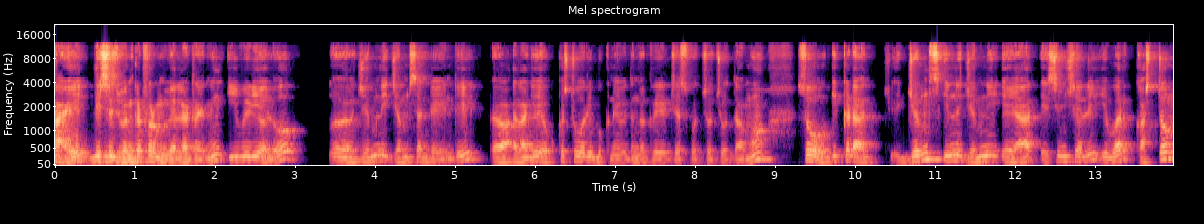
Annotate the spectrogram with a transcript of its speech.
Hi this is Venkat from Vella training ఈ వీడియోలో జెమిని జెమ్స్ అంటే ఏంటి? అలాగే ఒక స్టోరీ బుక్ని ఏ విధంగా క్రియేట్ చేసుకోవచ్చో చూద్దాము. సో ఇక్కడ gems in Gemini are essentially your custom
